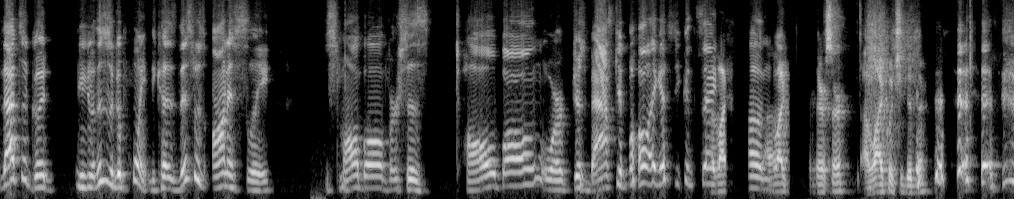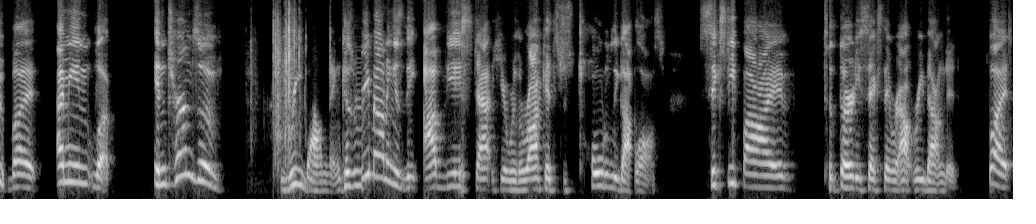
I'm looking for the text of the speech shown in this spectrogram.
that's a good, you know, this is a good point because this was honestly small ball versus tall ball or just basketball, I guess you could say. I like, Um, I like there, sir. I like what you did there. but I mean, look, in terms of rebounding, because rebounding is the obvious stat here where the Rockets just totally got lost. 65 to 36, they were out rebounded. But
